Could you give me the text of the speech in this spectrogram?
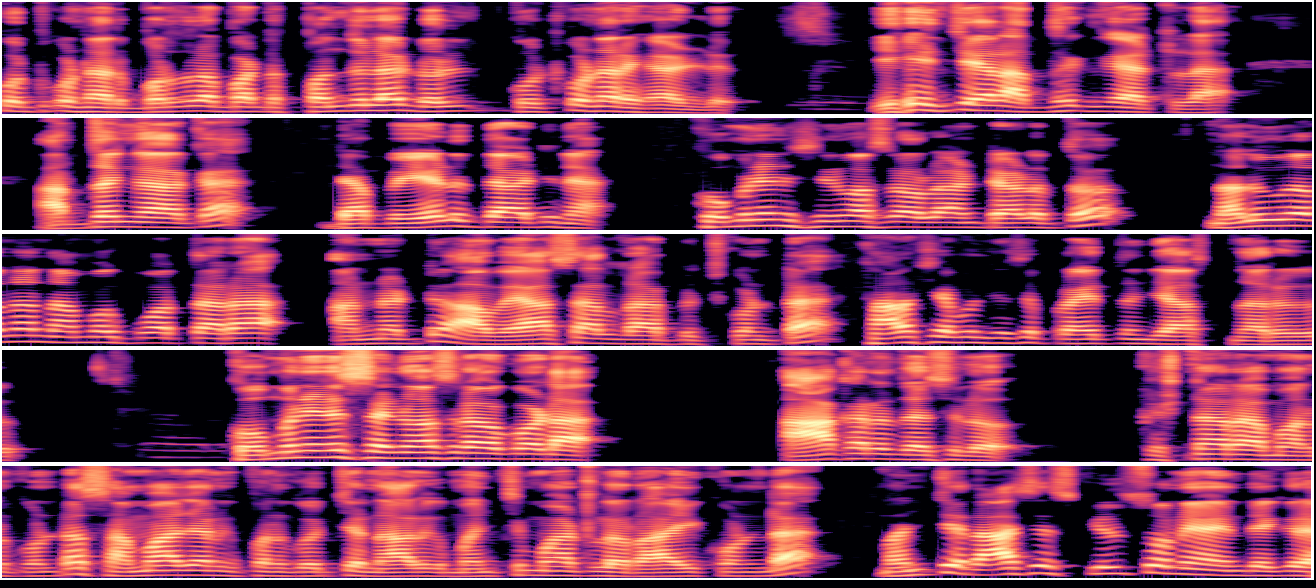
కొట్టుకుంటున్నారు. బురదలో పడ్డ పందులా డొల్ కొట్టుకుంటున్నారు వాళ్ళు ఏం చేయాలో అర్థం కావట్లా. అర్థం కాక డెబ్బై ఏళ్ళు దాటిన కొమ్మినేని శ్రీనివాసరావు లాంటి వాళ్ళతో నలుగురన్నా నమ్మకపోతారా అన్నట్టు ఆ వ్యాసాలు రాపించుకుంటా కాలక్షేపం చేసే ప్రయత్నం చేస్తున్నారు. కొమ్మినేని శ్రీనివాసరావు కూడా ఆఖరి దశలో కృష్ణారామ అనుకుంటా సమాజానికి పనికొచ్చే నాలుగు మంచి మాటలు రాయకుండా మంచి రాసే స్కిల్స్ ఉన్నాయి ఆయన దగ్గర.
